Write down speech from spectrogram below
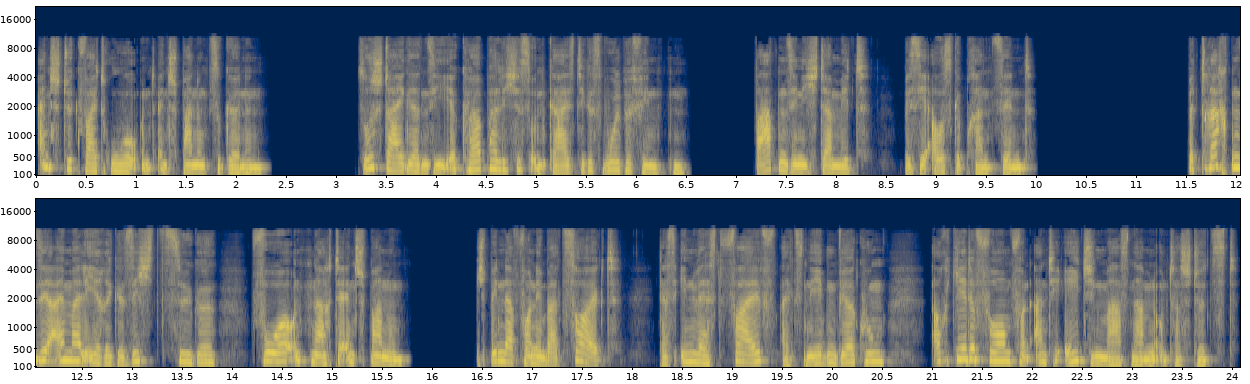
ein Stück weit Ruhe und Entspannung zu gönnen. So steigern sie ihr körperliches und geistiges Wohlbefinden. Warten Sie nicht damit, bis Sie ausgebrannt sind. Betrachten Sie einmal Ihre Gesichtszüge vor und nach der Entspannung. Ich bin davon überzeugt, dass Invest 5 als Nebenwirkung auch jede Form von Anti-Aging-Maßnahmen unterstützt.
